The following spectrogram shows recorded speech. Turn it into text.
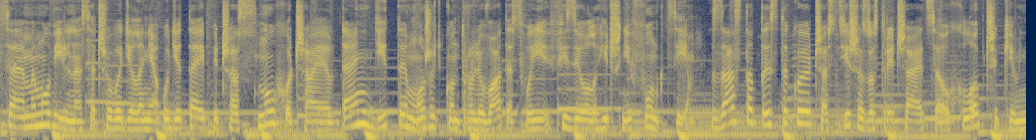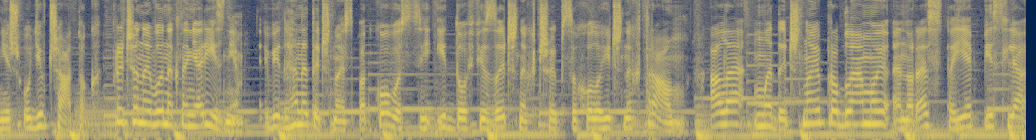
Це мимовільне сечовиділення у дітей під час сну, хоча і вдень діти можуть контролювати свої фізіологічні функції. За статистикою, частіше зустрічається у хлопчиків ніж у дівчаток. Причини виникнення різні від генетичної спадковості і до фізичних чи психологічних травм. Але медичною проблемою енурез стає після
